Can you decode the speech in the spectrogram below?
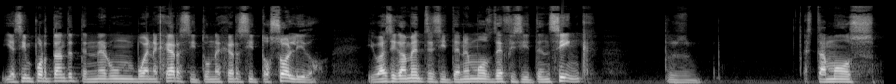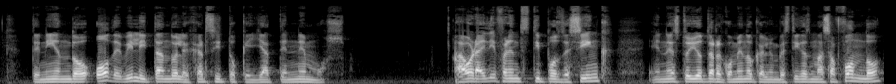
Y es importante tener un buen ejército, un ejército sólido. Y básicamente si tenemos déficit en zinc, pues estamos teniendo o debilitando el ejército que ya tenemos. Ahora hay diferentes tipos de zinc. En esto yo te recomiendo que lo investigues más a fondo.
